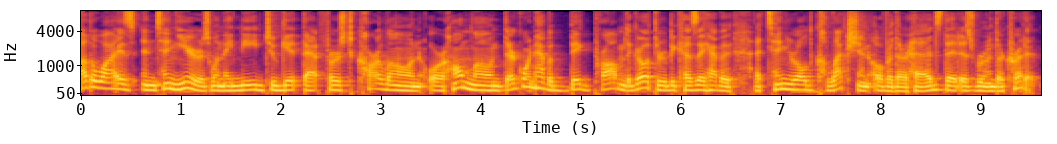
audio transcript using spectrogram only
Otherwise, in 10 years, when they need to get that first car loan or home loan, they're going to have a big problem to go through because they have a 10 year old collection over their heads that has ruined their credit.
